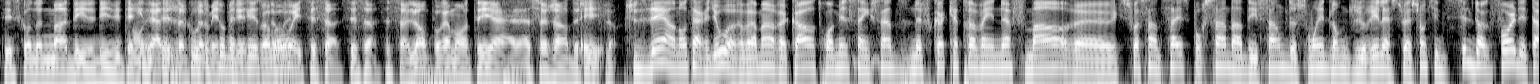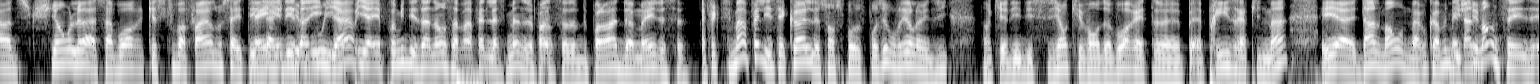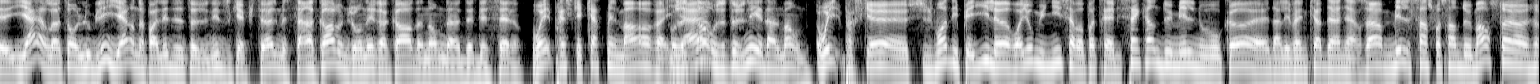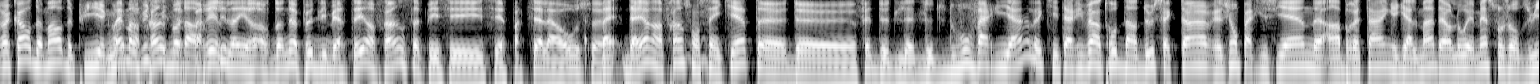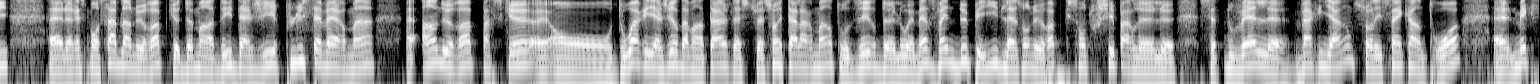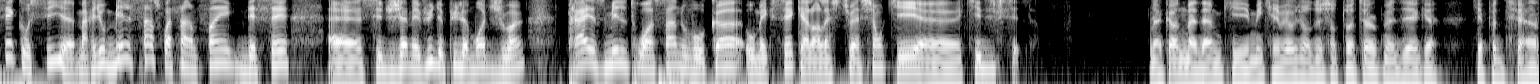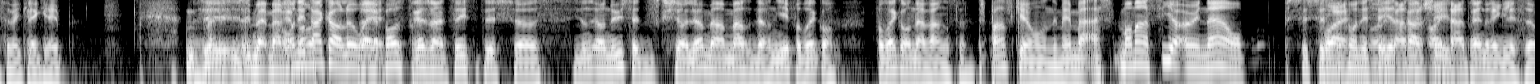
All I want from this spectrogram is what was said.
c'est ce qu'on a demandé, des vétérinaires, des optométristes. Oui, c'est ça, c'est ça, c'est ça. Là, on pourrait monter à, ce genre de chiffre-là. Tu disais, en Ontario, vraiment un record, 3519 cas, 89 morts, 76% euh, dans des centres de soins de longue durée. La situation qui est difficile. Doug Ford est en discussion, là, à savoir qu'est-ce qu'il va faire. Nous, ça a été ben, il, y a des, hier. Il, a, promis des annonces avant la fin de la semaine, je pense. Probablement demain, je sais. Effectivement, en fait, les écoles sont supposées ouvrir lundi. Donc, il y a des décisions qui vont devoir être euh, prises rapidement. Et euh, dans le monde, Marou, quand même, mais dans le monde, c'est euh, hier, là, on l'oublie, hier, on a parlé des États-Unis, du Capitole, mais c'était encore une journée record de nombre de, décès. Là. Oui, presque 4000 morts euh, hier. aux États-Unis et dans le monde. Oui, parce que euh, si je vois des pays, là, Royaume-Uni, ça va pas très bien. 52 000 nouveaux cas dans les 24 dernières heures, 1162 morts. C'est un record de morts depuis Même en France, c'est reparti. Là, ils ont redonné un peu de liberté en France, puis c'est reparti à la hausse. Ben, D'ailleurs, en France, on s'inquiète de, fait, de, du nouveau variant là, qui est arrivé entre autres dans deux secteurs, région parisienne, en Bretagne également. D'ailleurs, l'OMS aujourd'hui, euh, le responsable en Europe qui a demandé d'agir plus sévèrement euh, en Europe parce que euh, on doit réagir davantage. La situation est alarmante au dire de l'OMS. 22 pays de la zone Europe qui sont touchés par le, cette nouvelle variante sur les 53. le Mexique aussi, Mario, 1165 décès. C'est du jamais vu depuis le mois de juin. 13 300 nouveaux cas au Mexique. Alors la situation qui est qui est difficile. Mais encore une madame qui m'écrivait aujourd'hui sur Twitter pour me dire qu'il n'y a pas de différence avec la grippe. on est encore là, ouais. Ma réponse très gentille, c'était on a eu cette discussion-là, mais en mars dernier, il faudrait qu'on faudrait qu'on avance. Je pense qu'on est même à ce moment-ci, il y a un an, c'est ça qu'on essayait de trancher. on est en train de régler ça.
